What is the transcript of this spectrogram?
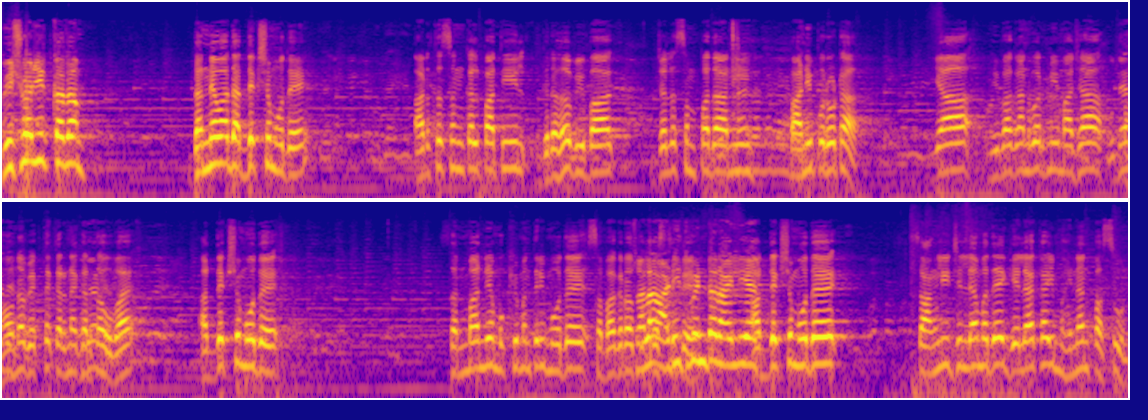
विश्वजित कदम. धन्यवाद अध्यक्ष महोदय. अर्थसंकल्पातील गृह विभाग जलसंपदा आणि पाणी पुरवठा या विभागांवर मी माझ्या भावना व्यक्त करण्याकरता उभा आहे. अध्यक्ष महोदय सन्मान्य मुख्यमंत्री महोदय सभागृहात. मिनिटं राहिली अध्यक्ष महोदय सांगली जिल्ह्यामध्ये गेल्या काही महिन्यांपासून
